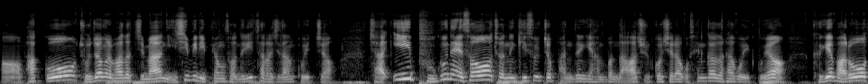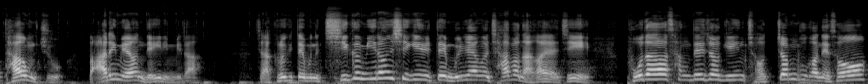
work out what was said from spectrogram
어, 받고 조정을 받았지만 20일 이평선을 이탈하지 않고 있죠. 자, 이 부근에서 저는 기술적 반등이 한번 나와줄 것이라고 생각을 하고 있고요. 그게 바로 다음 주 빠르면 내일입니다. 자, 그렇기 때문에 지금 이런 시기일 때 물량을 잡아 나가야지 보다 상대적인 저점 구간에서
